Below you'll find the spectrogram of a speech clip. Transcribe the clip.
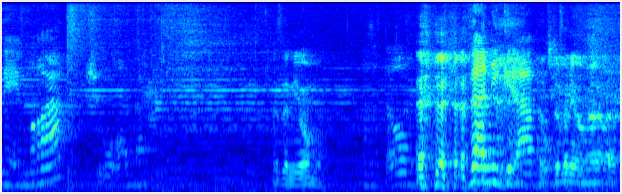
נאמרה שהוא הומו. אז אני הומו. אז אתה הומו. ואני גאה בו. אני אומר לך.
